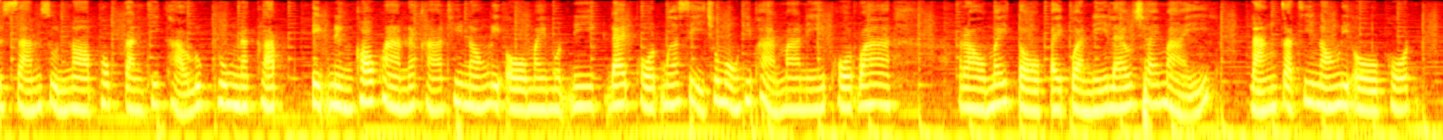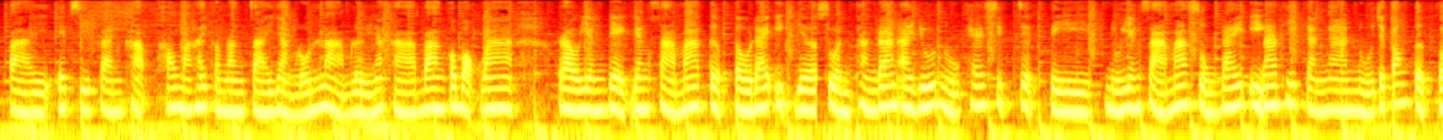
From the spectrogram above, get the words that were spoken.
14.30 น พบกันที่ข่าวลูกทุ่งนะครับ อีกหนึ่งข้อความนะคะที่น้องลีโอไม่หมดนี้ได้โพสต์เมื่อ 4 ชั่วโมงที่ผ่านมานี้โพสต์ว่า เราไม่โตไปกว่านี้แล้วใช่ไหม หลังจากที่น้องลีโอโพสต์ไป FC แฟนคลับเข้ามาให้กำลังใจอย่างล้นหลามเลยนะคะ บ้างก็บอกว่าเรายังเด็กยังสามารถเติบโตได้อีกเยอะ ส่วนทางด้านอายุหนูแค่ 17 ปี หนูยังสามารถสูงได้อีก หน้าที่การงานหนูจะต้องเติบโต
